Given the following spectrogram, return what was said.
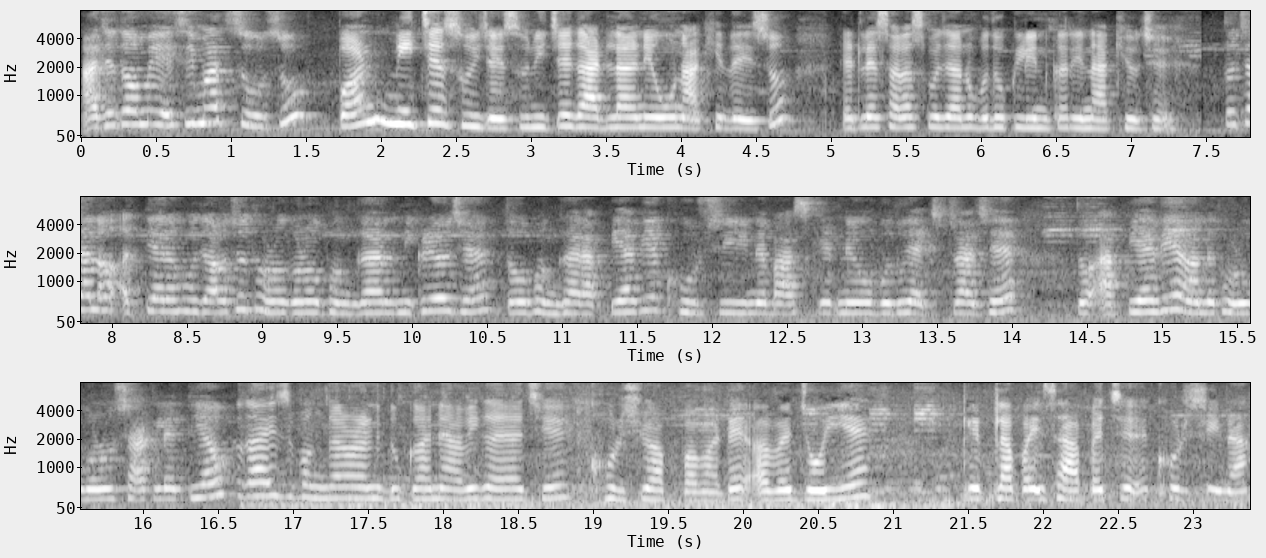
આજે તો અમે એસીમાં જ સૂઈશું પણ નીચે સૂઈ જઈશું. નીચે ગાડલા ને એવું નાખી દઈશું. એટલે સરસ મજાનું બધું ક્લીન કરી નાખ્યું છે. તો ચાલો અત્યારે હું જાઉં છું થોડો ઘણો ભંગાર નીકળ્યો છે તો ભંગાર આપી આવીએ. ખુરશી ને બાસ્કેટ ને એવું બધું એક્સ્ટ્રા છે તો આપી આવીએ અને થોડું ઘણું શાક લેતી આવું. ગાઈઝ ભંગારવાળાની દુકાને આવી ગયા છે ખુરશીઓ આપવા માટે. હવે જોઈએ કેટલા પૈસા આપે છે ખુરશીના.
